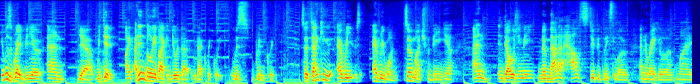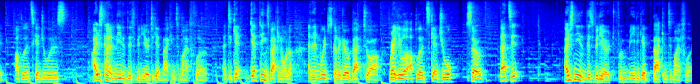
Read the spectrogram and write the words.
it was a great video and yeah, we did it. Like I didn't believe I could do it that, that quickly. It was really quick. So thank you every everyone so much for being here and indulging me no matter how stupidly slow and irregular my upload schedule is. I just kind of needed this video to get back into my flow and to get, get things back in order. And then we're just gonna go back to our regular upload schedule. So that's it. I just needed this video for me to get back into my flow.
